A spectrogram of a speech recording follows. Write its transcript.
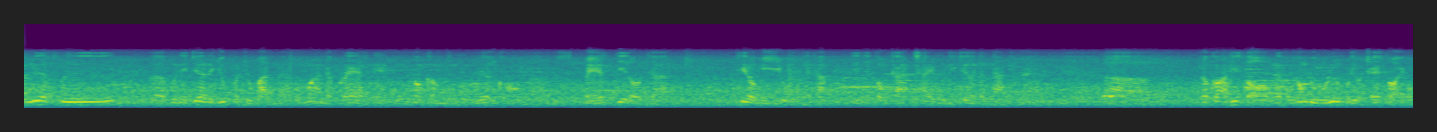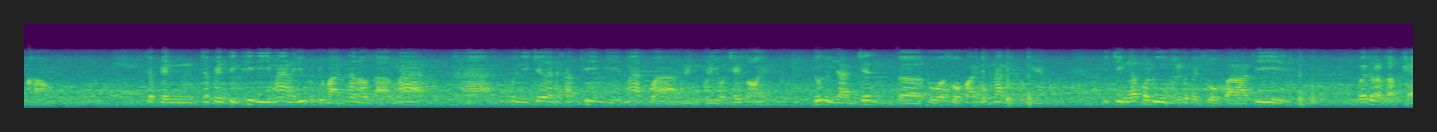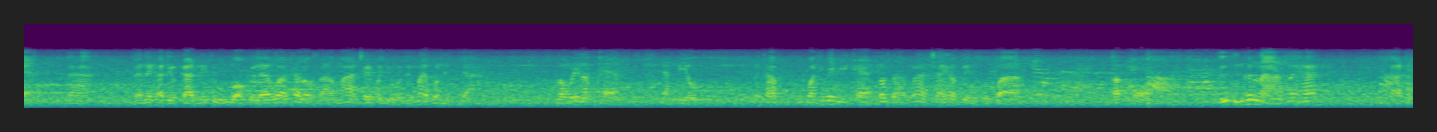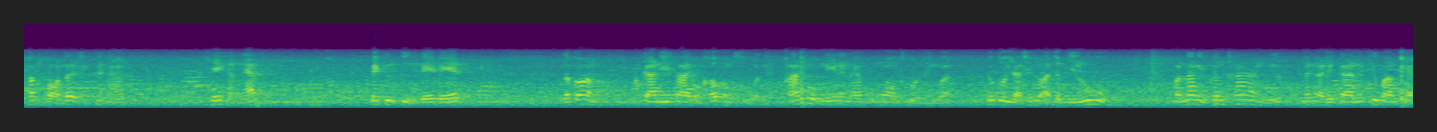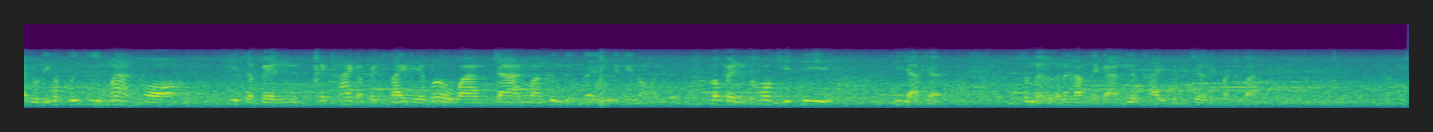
การเลือกซื้อเฟอร์นิเจอร์ในยุคปัจจุบันนะผมว่าอันดับแรกเนี่ยคงต้องคำนึงถึงเรื่องของสเปซที่เราจะที่เรามีอยู่นะครับ ที่จะต้องการใช้เฟอร์นิเจอร์นั้นๆนะแล้วก็อันที่สองเนี่ยคงต้องดูเรื่องประโยชน์ใช้สอยของเขาจะเป็นจะเป็นสิ่งที่ดีมากในยุคปัจจุบันถ้าเราสามารถหาเฟอร์นิเจอร์นะครับที่มีมากกว่าหนึ่งประโยชน์ใช้สอยยกตัวอย่างเช่นตัวโซฟาที่ผมนั่งอยู่ตรงเนี้ยจริงๆแล้วก็ดูเหมือนกับเป็นโซฟาที่ไว้สำหรับรับแขกนะฮะ แต่ในขณะเดียวกันนี่ที่ผมบอกไปแล้วว่าถ้าเราสามารถใช้ประโยชน์ได้มากกว่าหนึ่งอย่าง เราไม่ได้รับแขกอย่างเดียวนะครับ วันที่ไม่มีแขกก็สามารถใช้มาเป็นโซฟาพักผ่อนหรือถึงขนาดนะฮะอาจจะพักผ่อนได้ถึงขนาดเค้กกับแนทเป็นกึ่งกึ่งเดย์เบสแล้วก็การดีไซน์ของเขาบางส่วนเนี่ยพาร์ทพวกนี้เนี่ยนะครับผมมองส่วนหนึ่งว่ายกตัวอย่างเช่นว่าอาจจะมีลูกมานั่งอยู่ข้างๆ หรือในขณะเดียวกันที่วางแขนตัวนี้ก็พื้นที่มากพอ ที่จะเป็นคล้ายๆ กับเป็นไซส์เทเบิลวางจานวางเครื่องดื่มได้เล็กน้อยก็เป็นข้อคิดที่ที่อยากจะเสนอนะครับในการเลือกใช้เฟอร์นิเจอร์ในปัจจุบัน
